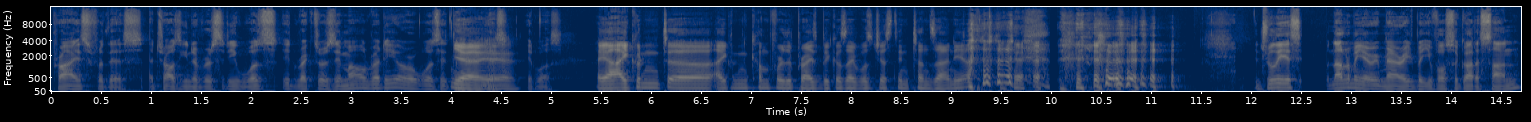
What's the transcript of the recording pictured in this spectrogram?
prize for this at Charles University. Was it Rector Zima already, or was it? Yeah, yes, yeah, it was. Yeah, I couldn't. Uh, I couldn't come for the prize because I was just in Tanzania. Julius, not only are you married, but you've also got a son,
